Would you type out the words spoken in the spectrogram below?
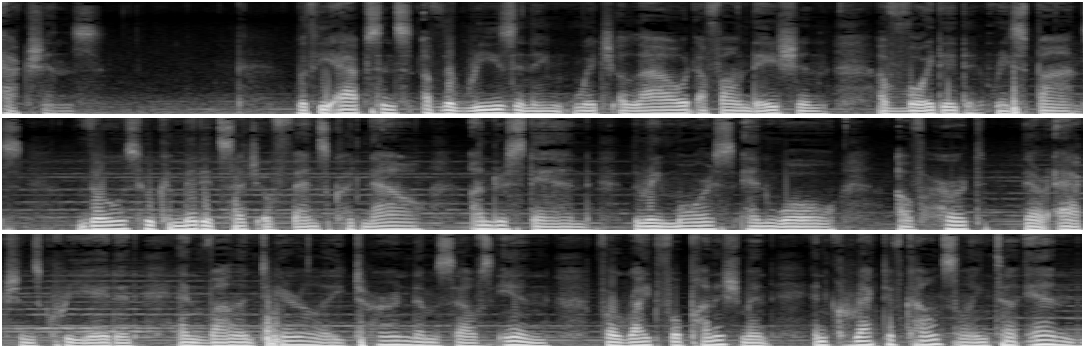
actions with the absence of the reasoning which allowed a foundation avoided response. Those who committed such offense could now understand the remorse and woe of hurt their actions created and voluntarily turn themselves in for rightful punishment and corrective counseling to end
